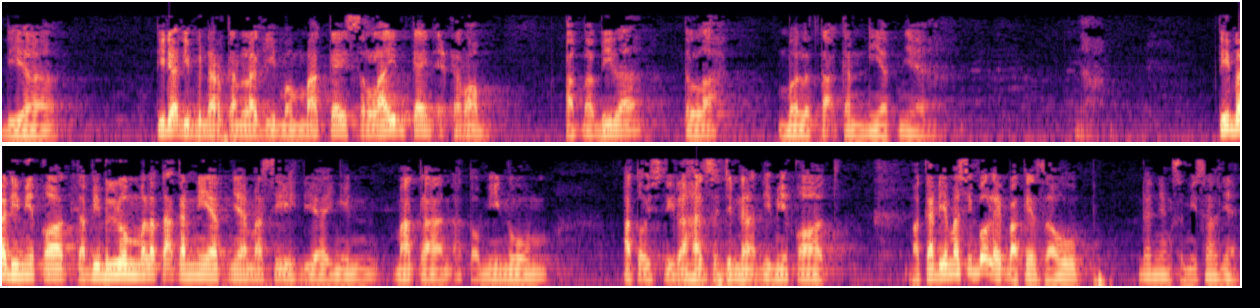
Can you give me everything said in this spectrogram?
dia tidak dibenarkan lagi memakai selain kain ihram apabila telah meletakkan niatnya. Nah, tiba di miqat tapi belum meletakkan niatnya masih dia ingin makan atau minum atau istirahat sejenak di miqat, maka dia masih boleh pakai saub dan yang semisalnya.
